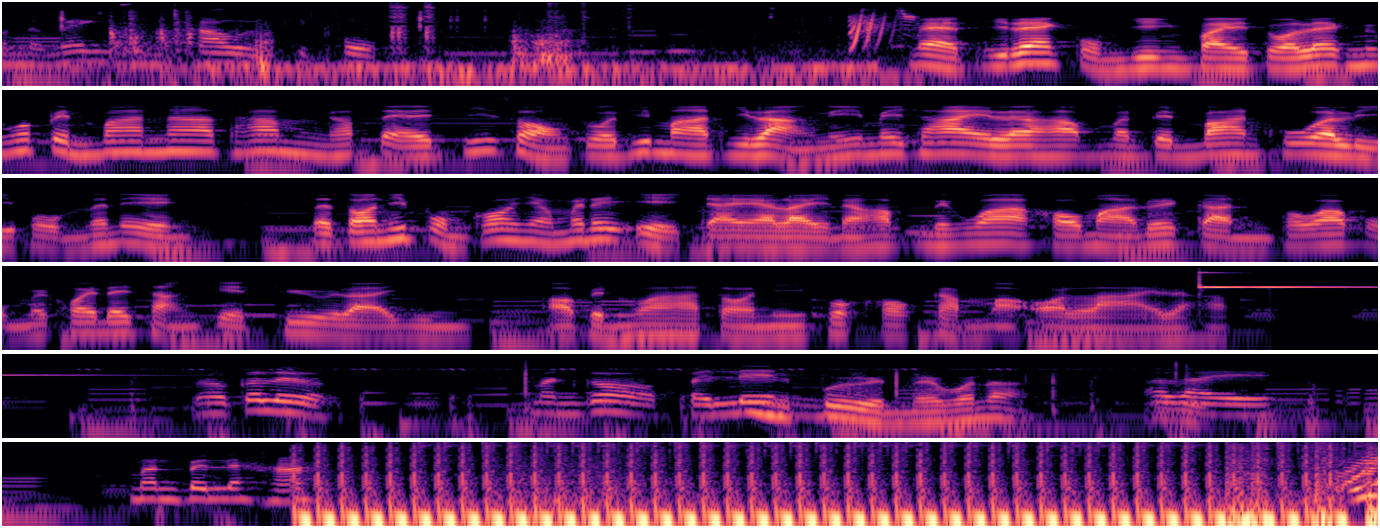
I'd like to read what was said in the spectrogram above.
นแต่แม่งยิงเข้าสิบหกแหมทีแรกผมยิงไปตัวแรกนึกว่าเป็นบ้านหน้าถ้ำครับ แต่ไอ้ที่สองตัวที่มาทีหลังนี้ไม่ใช่แล้วครับ มันเป็นบ้านคู่อริผมนั่นเอง แต่ตอนนี้ผมก็ยังไม่ได้เอกใจอะไรนะครับ นึกว่าเขามาด้วยกัน เพราะว่าผมไม่ค่อยได้สังเกตชื่อเวลายิง เอาเป็นว่าตอนนี้พวกเขากลับมาออนไลน์แล้วครับแล้วก็เลยแบบมันก็ไปเล่นมีปืนไหมวะน่ะ อะไร มันเป็นเลยฮะเฮ้ย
